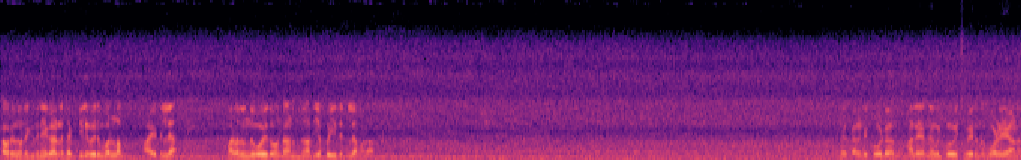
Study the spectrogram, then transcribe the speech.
കവർ ചെയ്തുകൊണ്ടിരിക്കുന്നത്. ഇതിനേക്കാളും ശക്തിയിൽ വരും വെള്ളം. ആയിട്ടില്ല. മഴ നിന്ന് പോയതുകൊണ്ടാണ് ഇന്ന് അധികം പെയ്തിട്ടില്ല മഴ. ഇത് കരടിക്കോട് മലയിൽ നിന്ന് ഉത്ഭവിച്ചു വരുന്ന പുഴയാണ്.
